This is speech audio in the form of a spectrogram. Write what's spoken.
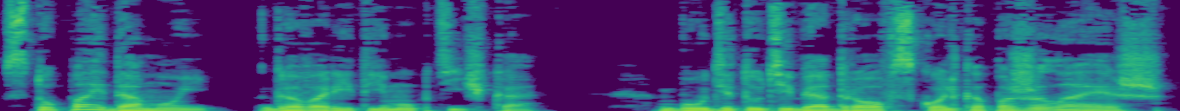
Ступай домой, говорит ему птичка. Будет у тебя дров сколько пожелаешь.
